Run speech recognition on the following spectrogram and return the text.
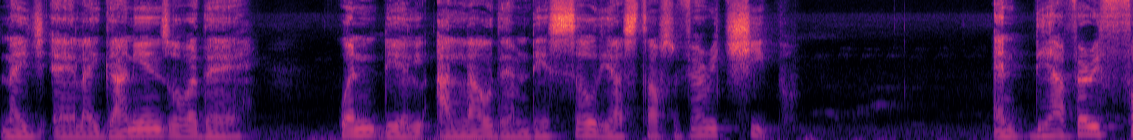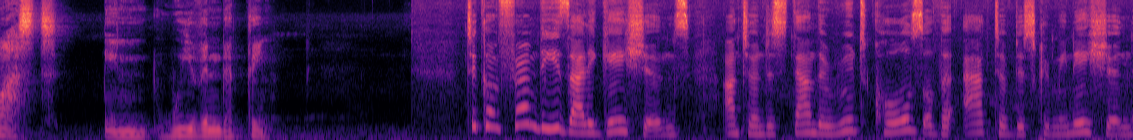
uh, like Ghanaians over there, when they allow them, they sell their stuffs very cheap. And they are very fast in weaving the thing. To confirm these allegations and to understand the root cause of the act of discrimination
